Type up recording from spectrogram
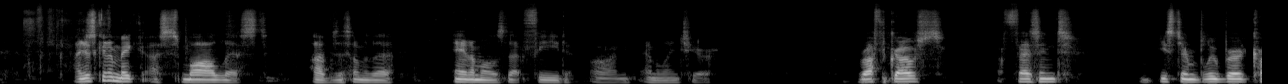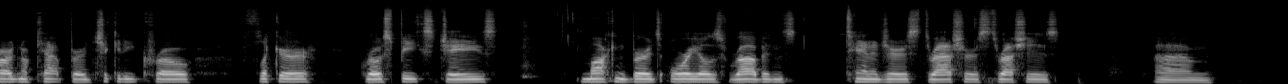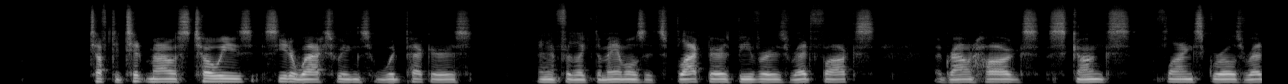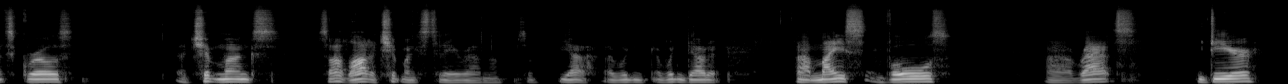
I'm just going to make a small list of the, some of the animals that feed on Amelanchier. Ruffed grouse, a pheasant, eastern bluebird, cardinal catbird, chickadee, crow, flicker, grosbeaks, jays, mockingbirds, orioles, robins, tanagers, thrashers, thrushes, um, tufted titmouse, towhees, cedar waxwings, woodpeckers, and then for like the mammals, it's black bears, beavers, red fox, uh, groundhogs, skunks, flying squirrels, red squirrels, uh, chipmunks. Saw a lot of chipmunks today around them. So yeah, I wouldn't I wouldn't doubt it. Uh, mice, voles, uh, rats, deer,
